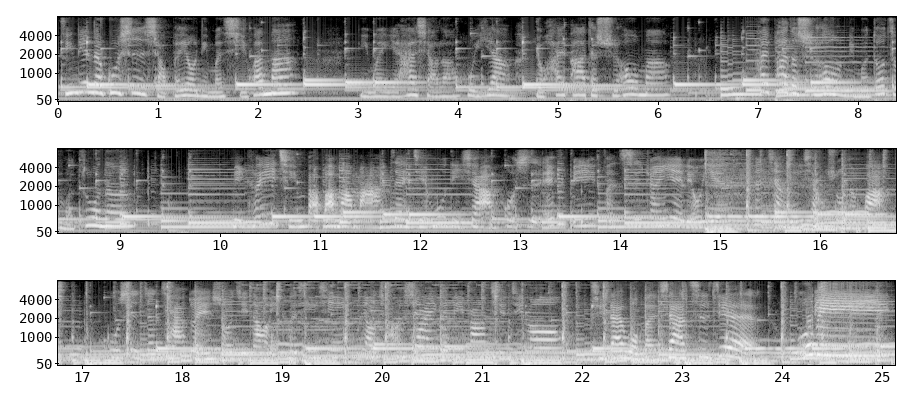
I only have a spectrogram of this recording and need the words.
今天的故事，小朋友你们喜欢吗？你们也和小老虎一样有害怕的时候吗？害怕的时候你们都怎么做呢？你可以请爸爸妈妈在节目底下或是 FB 粉丝专业留言，分享你想说的话。故事侦查队收集到一颗星星，要朝下一个地方前进喽！期待我们下次见，无比。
